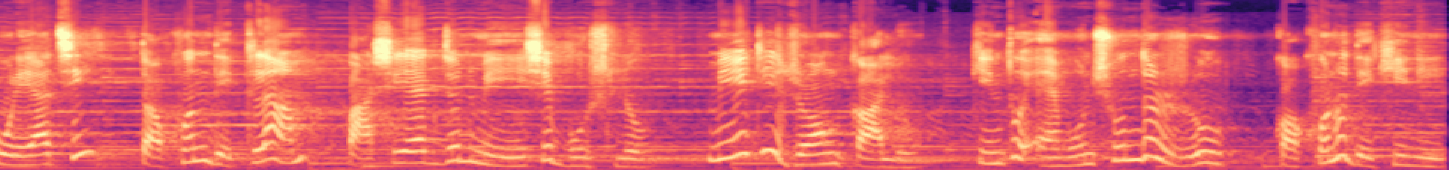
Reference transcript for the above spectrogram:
পড়ে আছি, তখন দেখলাম পাশে একজন মেয়ে এসে বসল। মেয়েটির রং কালো। কিন্তু এমন সুন্দর রূপ কখনো দেখিনি।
